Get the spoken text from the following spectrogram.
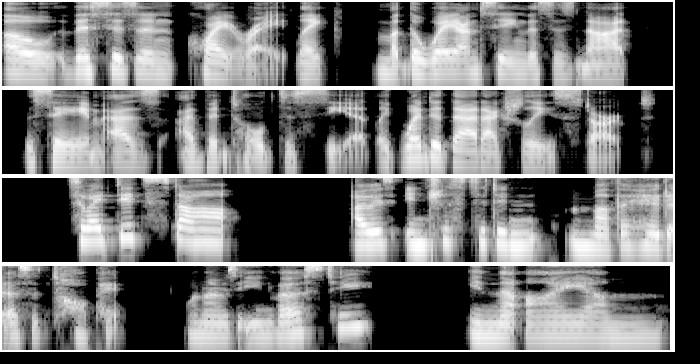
oh, this isn't quite right? Like, the way I'm seeing this is not the same as I've been told to see it. Like, when did that actually start? So I did start, I was interested in motherhood as a topic when I was at university, in that I, um,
